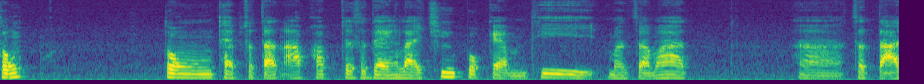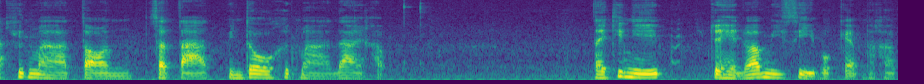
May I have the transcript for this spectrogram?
ตรงตรงแท็บ Start Up ครับ จะแสดงรายชื่อโปรแกรมที่มันสามารถ สตาร์ทขึ้นมาตอนสตาร์ท Windows ขึ้นมาได้ครับ ในที่นี้จะเห็นว่ามี 4 โปรแกรมนะครับ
